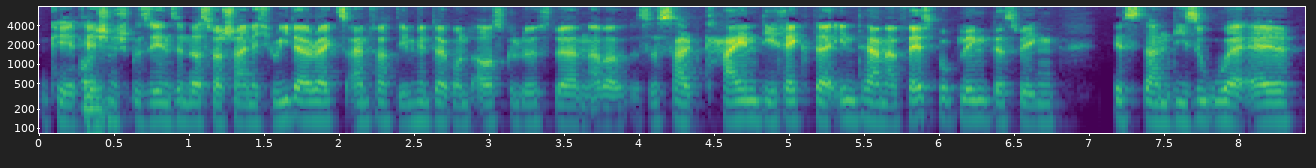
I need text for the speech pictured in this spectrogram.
Okay, technisch und, gesehen sind das wahrscheinlich Redirects einfach, die im Hintergrund ausgelöst werden, aber es ist halt kein direkter interner Facebook-Link, deswegen ist dann diese URL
